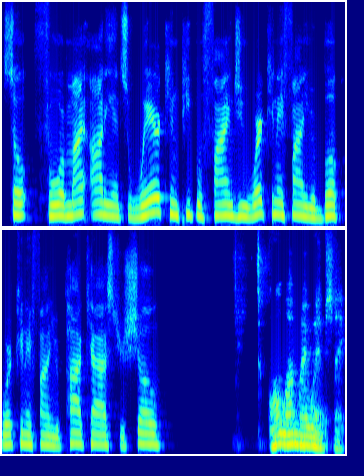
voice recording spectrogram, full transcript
So for my audience, where can people find you? Where can they find your book? Where can they find your podcast, your show? It's all on my website,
